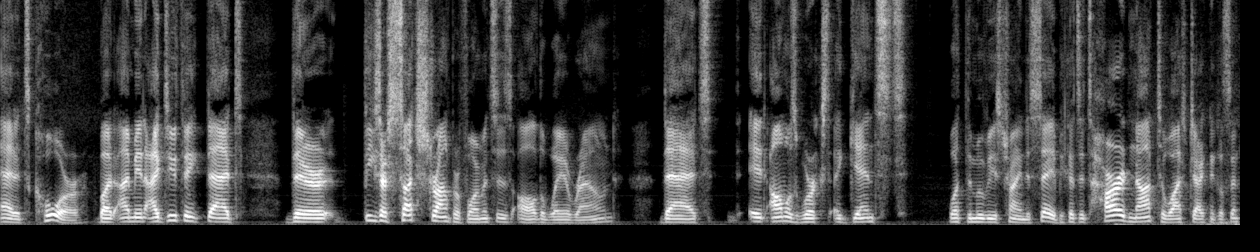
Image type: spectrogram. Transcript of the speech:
at its core. But I mean, I do think that there these are such strong performances all the way around that it almost works against what the movie is trying to say because it's hard not to watch Jack Nicholson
